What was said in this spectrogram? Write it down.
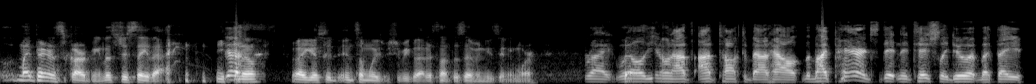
my parents scarred me. Let's just say that. you Yeah. know, I guess in, in some ways we should be glad it's not the '70s anymore. Right. Well, you know, and I've I've talked about how my parents didn't intentionally do it, but they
